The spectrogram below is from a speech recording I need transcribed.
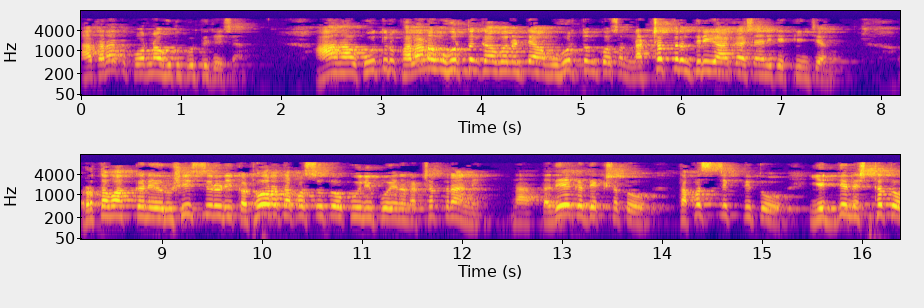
ఆ తర్వాత పూర్ణాహుతి పూర్తి చేశాను. ఆ నా కూతురు ఫలానా ముహూర్తం కావాలంటే ఆ ముహూర్తం కోసం నక్షత్రం తిరిగి ఆకాశానికి ఎక్కించాను. ఋతవాక్కనే ఋషీశ్వరుడి కఠోర తపస్సుతో కూలిపోయిన నక్షత్రాన్ని నా తదేక దీక్షతో తపశ్శక్తితో యజ్ఞనిష్టతో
